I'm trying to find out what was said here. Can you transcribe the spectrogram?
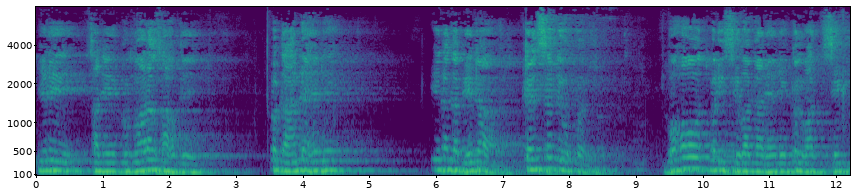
ਜਿਹੜੇ ਸਾਡੇ ਗੁਰਦੁਆਰਾ ਸਾਹਿਬ ਦੇ ਪ੍ਰਧਾਨ ਰਹੇ ਨੇ, ਇਹਨਾਂ ਦਾ ਬੇਟਾ ਕੈਂਸਰ ਦੇ ਉੱਪਰ ਬਹੁਤ ਬੜੀ ਸੇਵਾ ਕਰ ਰਹੇ ਨੇ, ਕੁਲਵੰਤ ਸਿੰਘ।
